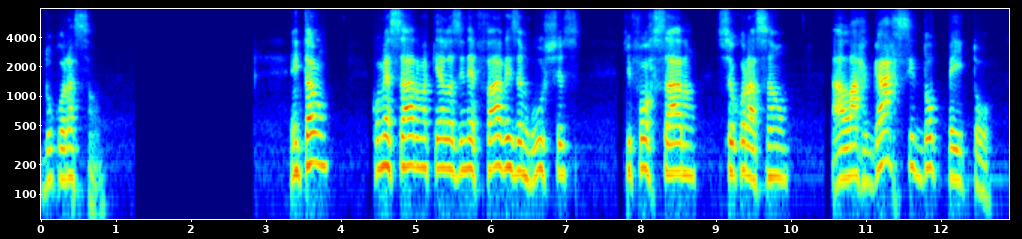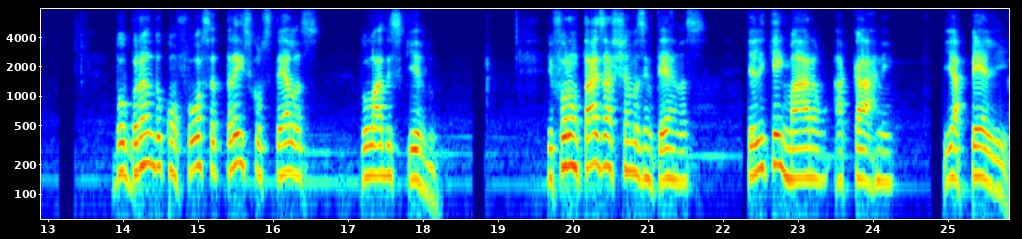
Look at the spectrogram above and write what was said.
do coração. Então começaram aquelas inefáveis angústias que forçaram seu coração a largar-se do peito, dobrando com força três costelas do lado esquerdo. E foram tais as chamas internas que lhe queimaram a carne e a pele,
